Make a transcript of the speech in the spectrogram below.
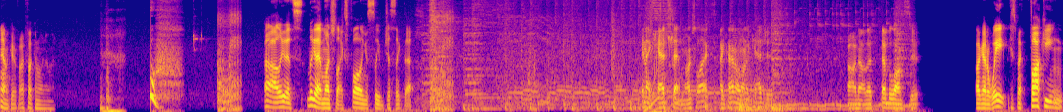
I don't care if I fucking win. I win. Oh, look at that! Look at that Munchlax falling asleep just like that. Can I catch that Munchlax? I kind of want to catch it. Oh no, that that belongs to. I gotta wait because my fucking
